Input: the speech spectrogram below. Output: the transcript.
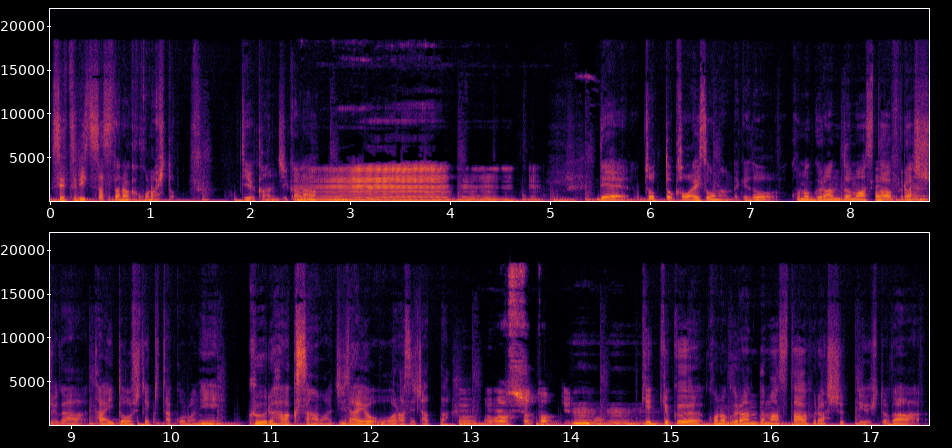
設立させたのがこの人。っていう感じかな。うーんうんうんうんで、ちょっとかわいそうなんだけど、このグランドマスターフラッシュが台頭してきた頃に、クールハークさんは時代を終わらせちゃった。うん。終わらせちゃったっていううんのか。うん。結局、このグランドマスターフラッシュっていう人が、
